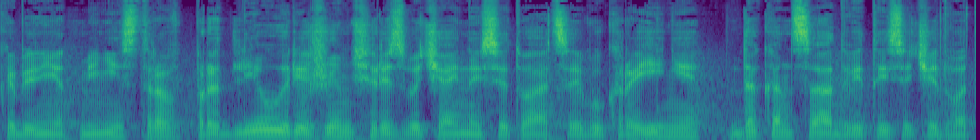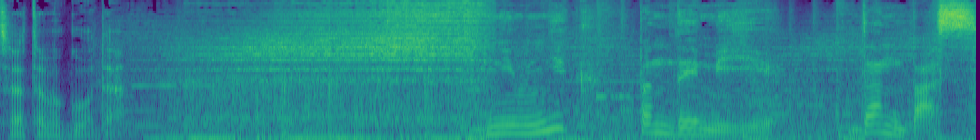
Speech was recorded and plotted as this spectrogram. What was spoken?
Кабинет министров продлил режим чрезвычайной ситуации в Украине до конца 2020 года. Дневник пандемии. Донбасс.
